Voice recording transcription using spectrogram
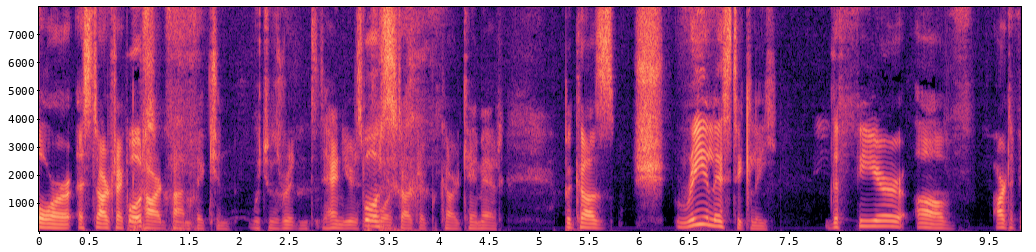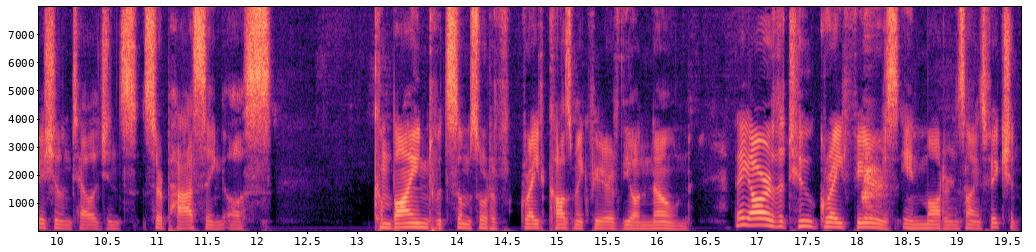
Or a Star Trek But- Picard fan fiction, which was written 10 years But- before Star Trek Picard came out. Because realistically, the fear of artificial intelligence surpassing us, combined with some sort of great cosmic fear of the unknown, they are the two great fears in modern science fiction.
